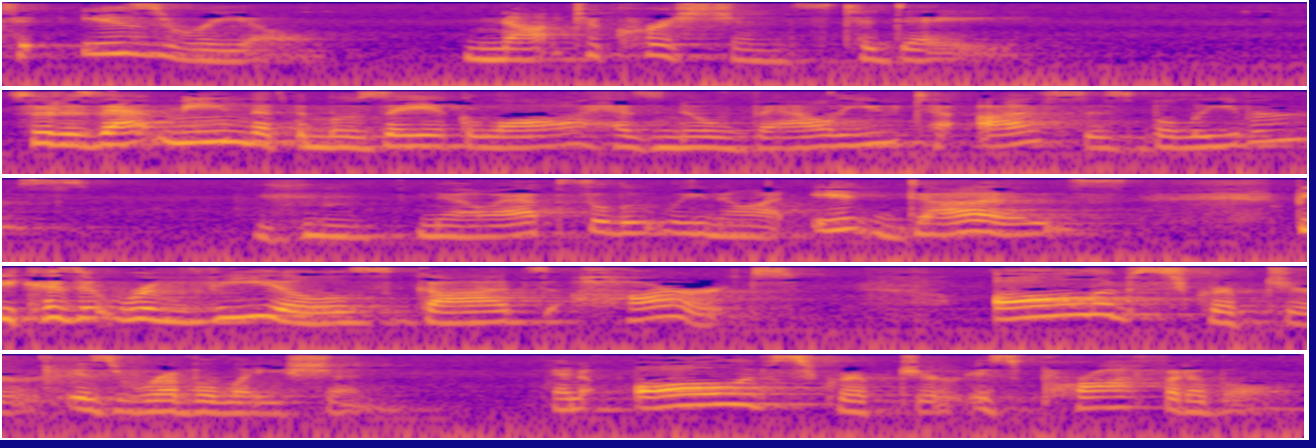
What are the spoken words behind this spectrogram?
to Israel, not to Christians today. So does that mean that the Mosaic law has no value to us as believers? no, absolutely not. It does because it reveals God's heart. All of Scripture is revelation, and all of Scripture is profitable.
